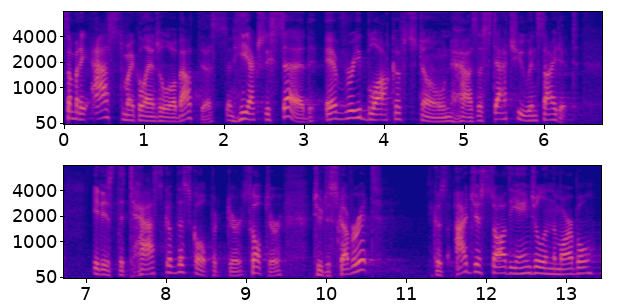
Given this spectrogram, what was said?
somebody asked Michelangelo about this, and he actually said, Every block of stone has a statue inside it. It is the task of the sculptor, sculptor to discover it, because I just saw the angel in the marble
